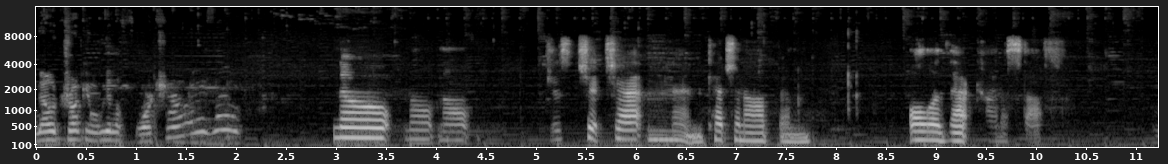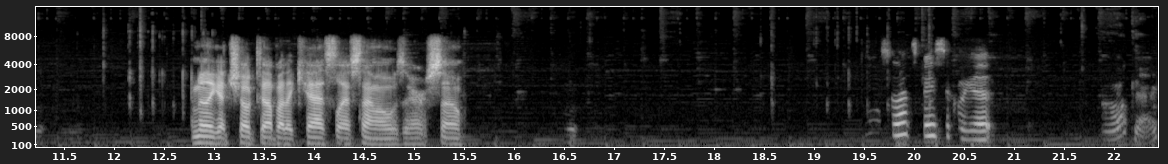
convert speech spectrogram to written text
No drunken wheel of fortune or anything? No, no, no. Just chit chatting and catching up and all of that kind of stuff. I know they got choked out by the cats last time I was there, so Yeah, so that's basically it. Oh, okay.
